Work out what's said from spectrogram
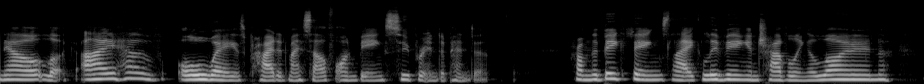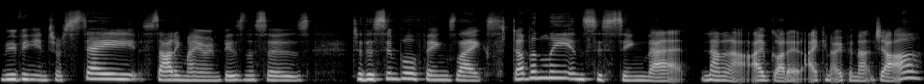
Now, look, I have always prided myself on being super independent. From the big things like living and traveling alone, moving interstate, starting my own businesses, to the simple things like stubbornly insisting that, no, no, no, I've got it, I can open that jar,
